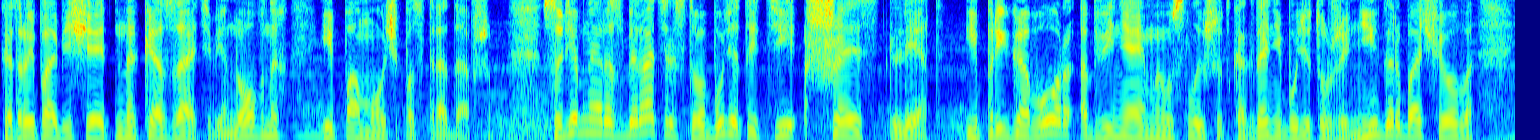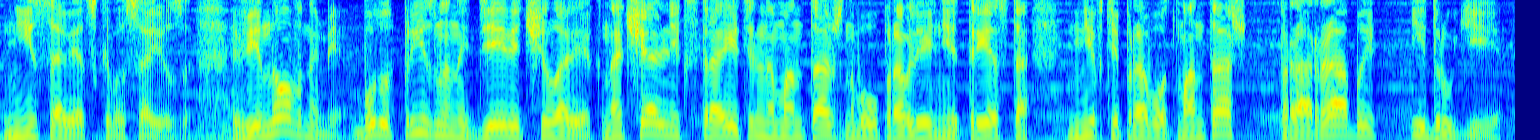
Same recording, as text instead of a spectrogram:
который пообещает наказать виновных и помочь пострадавшим. Судебное разбирательство будет идти 6 лет, и приговор обвиняемый услышит, когда не будет уже ни Горбачева, ни Советского Союза. Виновными будут признаны 9 человек. Начальник строительно-монтажного управления Треста «Нефтепровод Монтаж», прорабы и другие –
